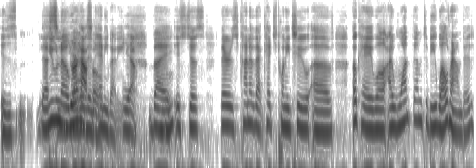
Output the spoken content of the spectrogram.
is That's you know your better household. than anybody. yeah but Mm-hmm. it's just there's kind of that catch 22 of okay well i want them to be well rounded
